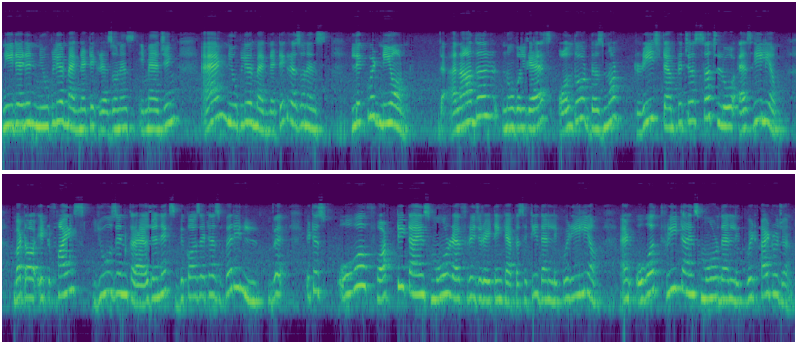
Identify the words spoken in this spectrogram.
needed in nuclear magnetic resonance imaging and nuclear magnetic resonance. Liquid neon, the another noble gas, although does not reach temperatures such low as helium, but uh, it finds use in cryogenics because it has very it is over 40 times more refrigerating capacity than liquid helium and over 3 times more than liquid hydrogen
